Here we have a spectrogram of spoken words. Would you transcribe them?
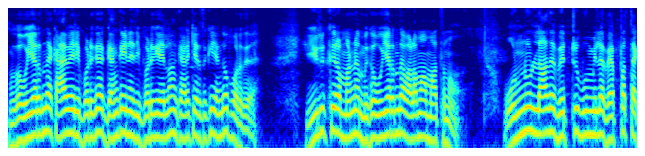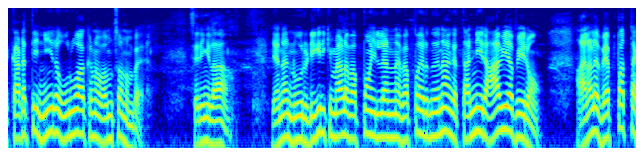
மிக உயர்ந்த காவேரி படுகை கங்கை நதி படுகையெல்லாம் கிடைக்கிறதுக்கு எங்கே போகிறது இருக்கிற மண்ணை மிக உயர்ந்த வளமாக மாற்றணும் ஒன்றும் இல்லாத வெற்று பூமியில் வெப்பத்தை கடத்தி நீரை உருவாக்கின வம்சம் நம்ம. சரிங்களா? ஏன்னா நூறு டிகிரிக்கு மேலே வெப்பம் இல்லைன்னா வெப்பம் இருந்ததுன்னா அங்கே தண்ணீர் ஆவியாக போயிடும் அதனால் வெப்பத்தை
